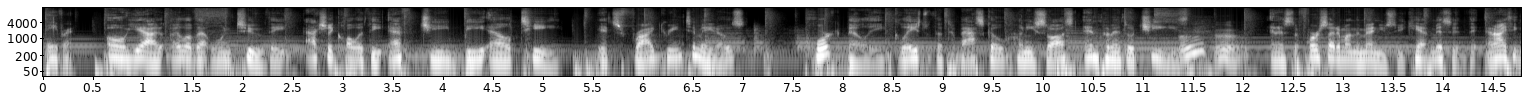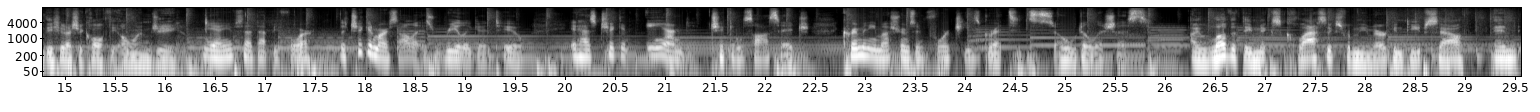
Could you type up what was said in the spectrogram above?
favorite. Oh, yeah, I I love that one too. They actually call it the FGBLT. It's fried green tomatoes, pork belly glazed with a Tabasco honey sauce and pimento cheese. Mm-hmm. And it's the first item on the menu, so you can't miss it. And I think they should actually call it the OMG. Yeah, you've said that before. The chicken marsala is really good too. It has chicken and chicken sausage, crimini mushrooms, and four cheese grits. It's so delicious. I love that they mix classics from the American Deep South and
